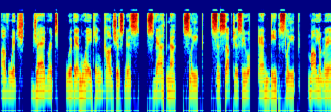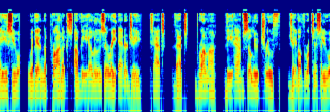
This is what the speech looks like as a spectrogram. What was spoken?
of which, Jagrat, within waking consciousness, Svatna, sleep, Susuptasu, and deep sleep, Mayamayasu, within the products of the illusory energy, Tat, that, Brahma, the absolute truth, Jivavratasu,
